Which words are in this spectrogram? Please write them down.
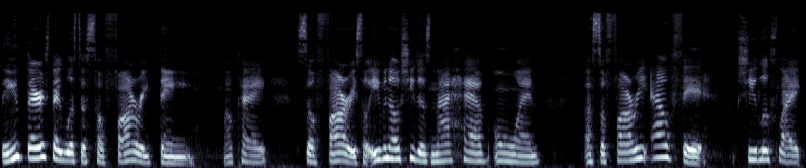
Theme Thursday was the safari theme. Okay. Safari. So even though she does not have on a safari outfit, she looks like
